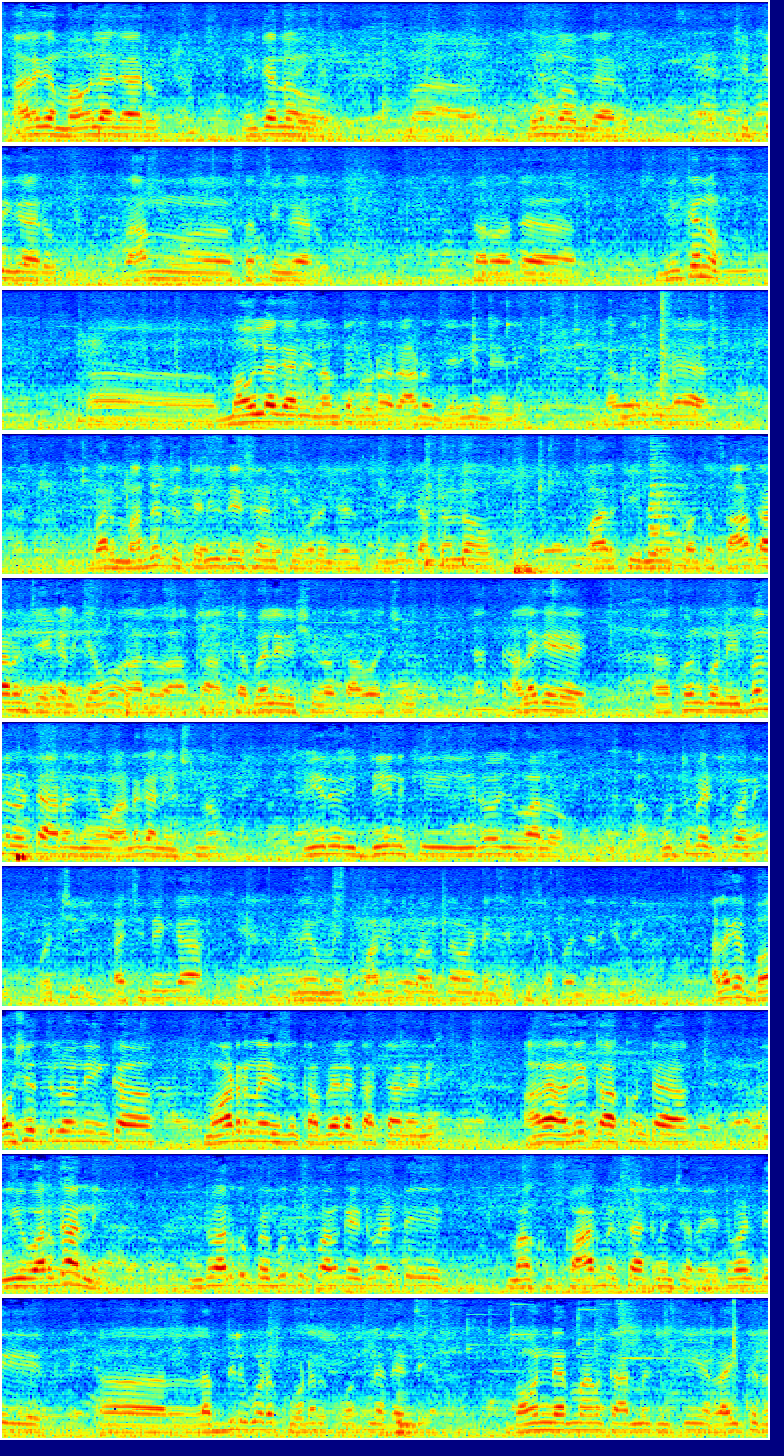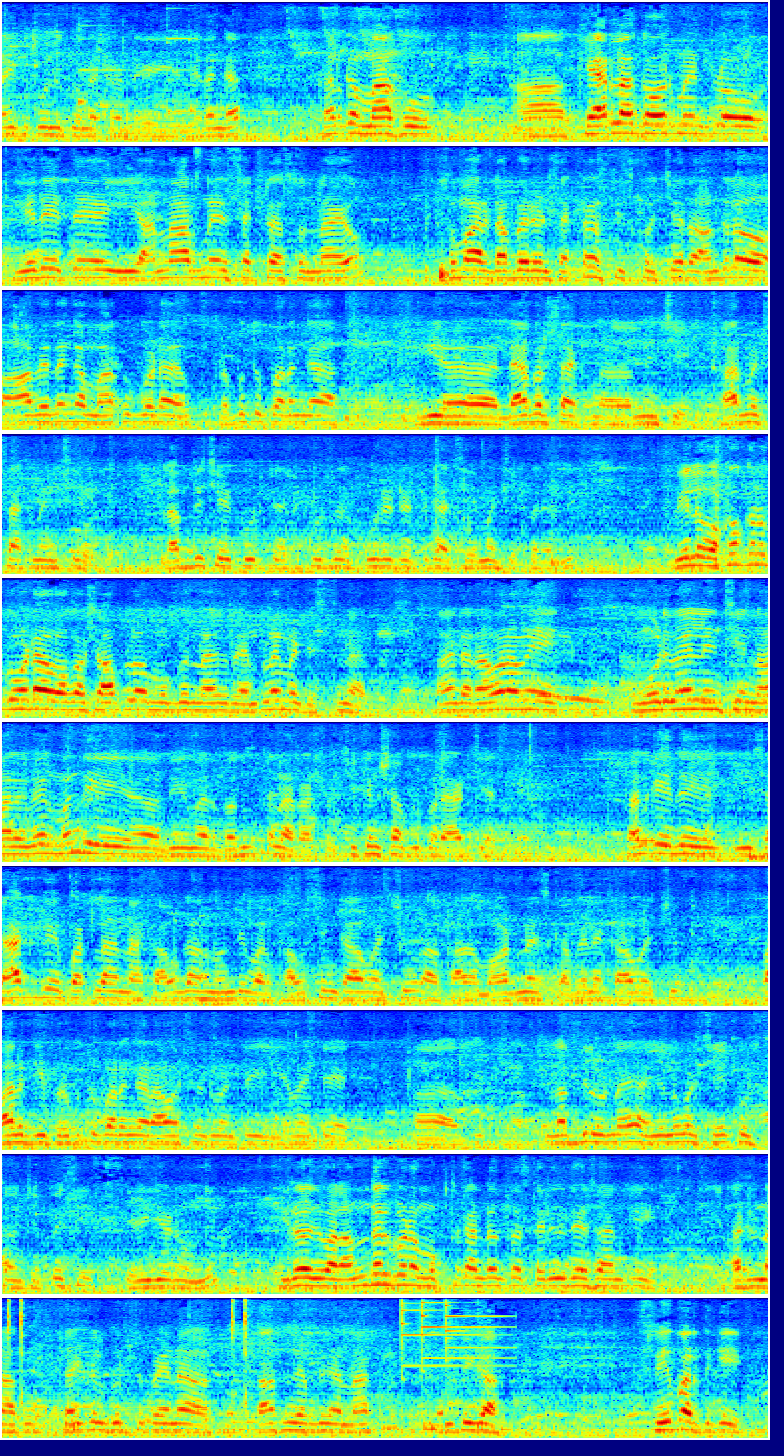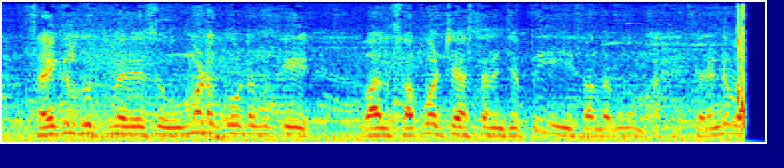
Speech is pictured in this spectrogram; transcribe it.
అలాగే మౌలా గారు ఇంకనో మా సోంబాబు గారు చిట్టి గారు రామ్ సత్యం గారు తర్వాత ఇంకను మౌలా గారు వీళ్ళంతా కూడా రావడం జరిగిందండి. వీళ్ళందరూ కూడా వారి మద్దతు తెలుగుదేశానికి ఇవ్వడం జరుగుతుంది. గతంలో వాళ్ళకి మేము కొంత సహకారం చేయగలిగాము. వాళ్ళు ఆ క- విషయంలో కావచ్చు. అలాగే కొన్ని కొన్ని ఇబ్బందులు ఉంటే ఆ రోజు మేము అండగా నించున్నాం వీరు దీనికి ఈరోజు వాళ్ళు గుర్తుపెట్టుకొని వచ్చి ఖచ్చితంగా మేము మీకు మద్దతు పలుకుతామండి అని చెప్పి చెప్పడం జరిగింది. అలాగే భవిష్యత్తులోనే ఇంకా మోడర్నైజ్డ్ కబేలా కట్టాలని. అలా అదే కాకుండా ఈ వర్గాన్ని ఇంతవరకు ప్రభుత్వ పరంగా ఎటువంటి మాకు కార్మిక శాఖ నుంచి ఎటువంటి లబ్ధులు కూడా కూడా భవన నిర్మాణ కార్మికులకి రైతు రైతు కూలికున్నటువంటి విధంగా. కనుక మాకు కేరళ గవర్నమెంట్లో ఏదైతే ఈ అన్ఆర్గనైజ్ సెక్టర్స్ ఉన్నాయో సుమారు డెబ్బై రెండు సెక్టర్స్ తీసుకొచ్చారు. అందులో ఆ విధంగా మాకు కూడా ప్రభుత్వ పరంగా ఈ లేబర్ శాఖ నుంచి కార్మిక శాఖ నుంచి లబ్ధి చేకూర్చే కూరేటట్టుగా చేయమని చెప్పారండి. వీళ్ళు ఒక్కొక్కరు కూడా ఒక షాప్లో ముగ్గురు నలుగురు ఎంప్లాయ్మెంట్ ఇస్తున్నారు. అంటే రమరమే మూడు వేల నుంచి నాలుగు వేల మంది దీని మీద బతుకుతున్నారు. అసలు చికెన్ షాపులు కూడా యాడ్ చేస్తే. కనుక ఇది ఈ శాఖకి పట్ల నాకు అవగాహన ఉంది. వాళ్ళకి హౌసింగ్ కావచ్చు ఆ మోడర్నైజ్ కబేలే కావచ్చు. వాళ్ళకి ప్రభుత్వ పరంగా రావాల్సినటువంటి ఏవైతే లబ్ధులు ఉన్నాయో అవన్నీ కూడా చేకూరుస్తామని చెప్పేసి తెలియజేయడం ఉంది. ఈరోజు వాళ్ళందరూ కూడా ముక్తకంఠంతో తెలుగుదేశానికి అటు నాకు సైకిల్ గుర్తుపైన శాసనసభ్యుడిగా నాకు ఎంపీగా శ్రీభర్త్కి సైకిల్ గుర్తు మీద వేసి ఉమ్మడి కూటమికి వాళ్ళు సపోర్ట్ చేస్తారని చెప్పి ఈ సందర్భంగా మాట్లాడారండి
